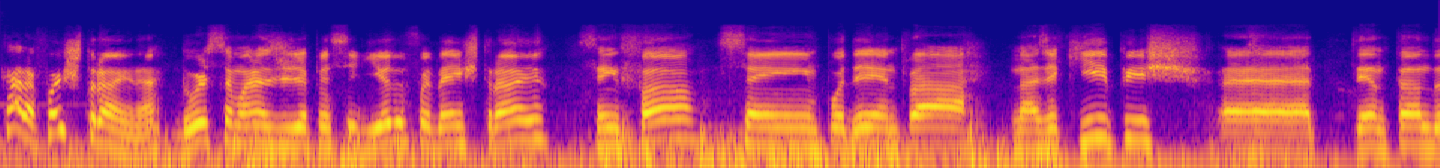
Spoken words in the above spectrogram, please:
Cara, foi estranho, né? Duas semanas de GP seguido foi bem estranho. Sem fã, sem poder entrar nas equipes, é, tentando,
